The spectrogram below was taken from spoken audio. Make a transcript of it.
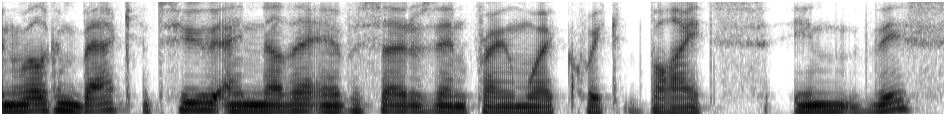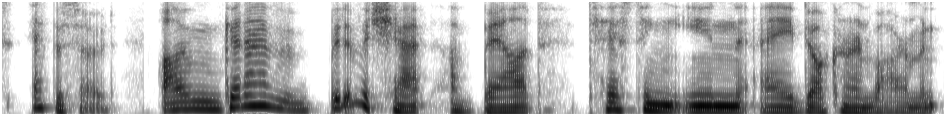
and welcome back to another episode of Zend Framework Quick Bites. In this episode, I'm going to have a bit of a chat about testing in a Docker environment.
